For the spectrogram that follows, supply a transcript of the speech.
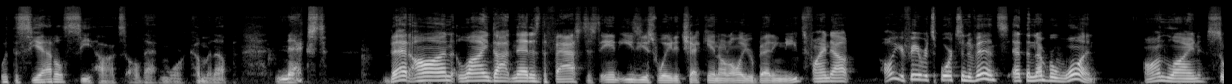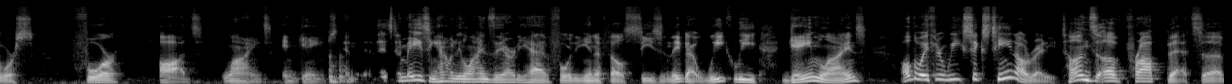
with the Seattle Seahawks? All that more coming up next. BetOnline.net is the fastest and easiest way to check in on all your betting needs. Find out all your favorite sports and events at the number one online source for odds, lines, and games. And it's amazing how many lines they already have for the NFL season. They've got weekly game lines all the way through week 16 already. Tons of prop bets, uh,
